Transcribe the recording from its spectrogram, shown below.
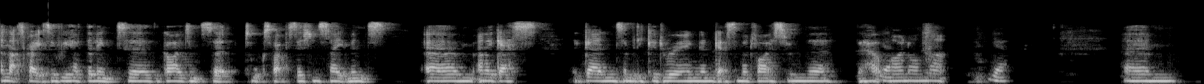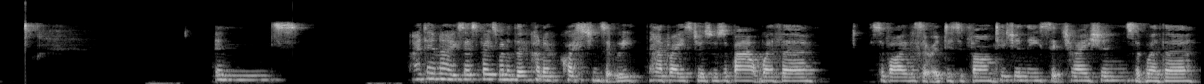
and that's great. So if we have the link to the guidance that talks about position statements, um, and I guess again, somebody could ring and get some advice from the, the helpline yeah. on that. Yeah. Um, and I don't know. So I suppose one of the kind of questions that we had raised to us was about whether survivors are at a disadvantage in these situations, that whether,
